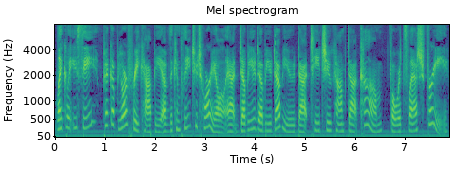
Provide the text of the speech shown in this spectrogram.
Like what you see? Pick up your free copy of the complete tutorial at www.teachucomp.com forward slash free.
